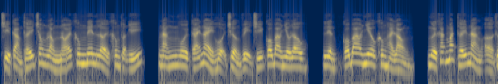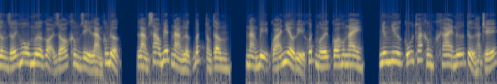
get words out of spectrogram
chỉ cảm thấy trong lòng nói không nên lời không thuận ý, nàng ngồi cái này hội trưởng vị trí có bao nhiêu lâu, liền có bao nhiêu không hài lòng, người khác mắt thấy nàng ở thương giới hô mưa gọi gió không gì làm không được, làm sao biết nàng lực bất tòng tâm, nàng bị quá nhiều ủy khuất mới có hôm nay, nhưng như cũ thoát không khai nữ tử hạn chế,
